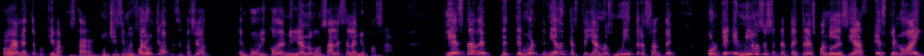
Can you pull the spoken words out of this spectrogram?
Pero obviamente porque iba a costar muchísimo. Y fue la última presentación en público de Emiliano González el año pasado. Y esta de, de, muer- de miedo en castellano es muy interesante porque en 1973, cuando decías, es que no hay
